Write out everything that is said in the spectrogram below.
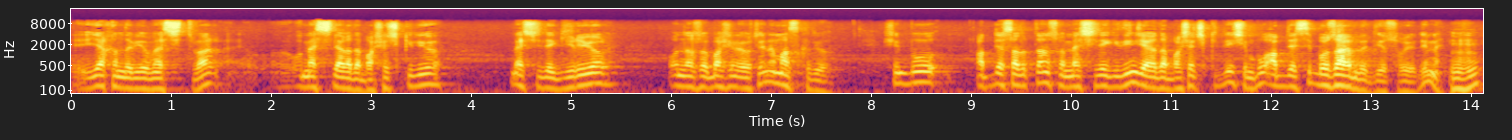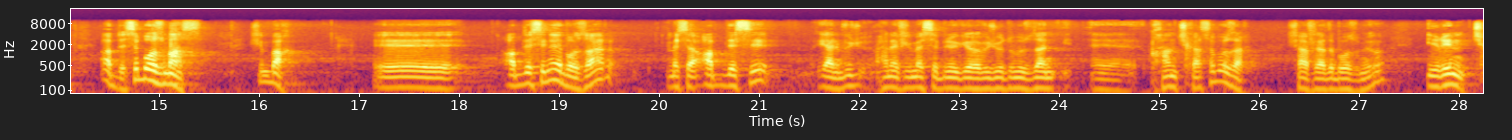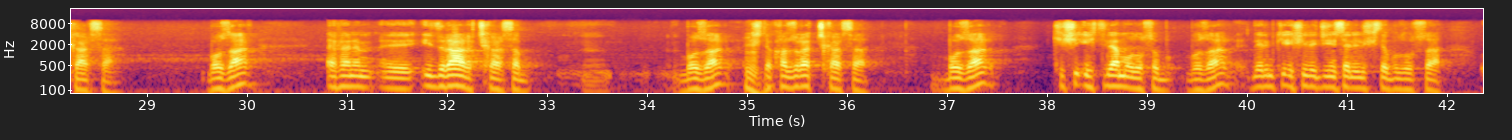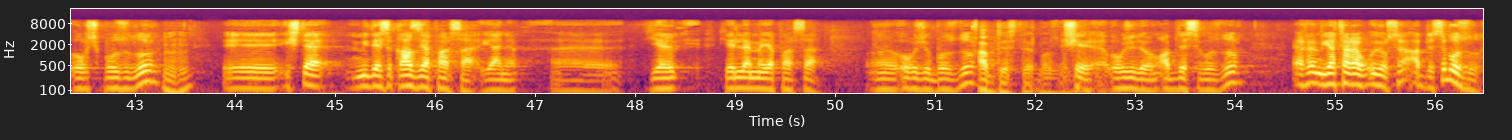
E, yakında bir mescit var. O mescide kadar baş açık gidiyor. Mescide giriyor. Ondan sonra başını örtüyor namaz kılıyor. Şimdi bu abdest aldıktan sonra mescide gidince kadar baş açık gittiği için bu abdesti bozar mı diye soruyor değil mi? Abdesti bozmaz. Şimdi bak e, abdesti ne bozar? Mesela abdesti yani Hanefi mezhebine göre vücudumuzdan e, kan çıkarsa bozar. Şafilerde bozmuyor. İrin çıkarsa bozar. Efendim e, idrar çıkarsa m, bozar. İşte kazurat çıkarsa bozar. Kişi ihtilam olursa bo- bozar. Diyelim ki eşiyle cinsel ilişkide bulursa oruç bozulur. E, işte midesi gaz yaparsa yani e, yer, yerlenme yaparsa e, orucu bozulur Abdesti bozuldu. şey orucu diyorum abdesti bozulur. Efendim yatarak uyursa abdesti bozulur.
